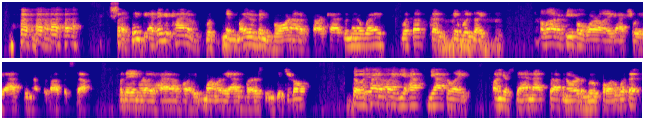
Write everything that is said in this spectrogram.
I think I think it kind of was, it might have been born out of sarcasm in a way with us because it was like a lot of people were like actually asking us about this stuff, but they didn't really have like weren't really as versed in digital. So it's kind of like you have you have to like understand that stuff in order to move forward with it.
